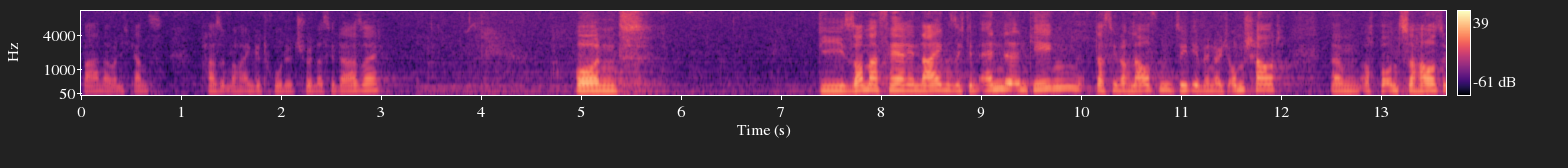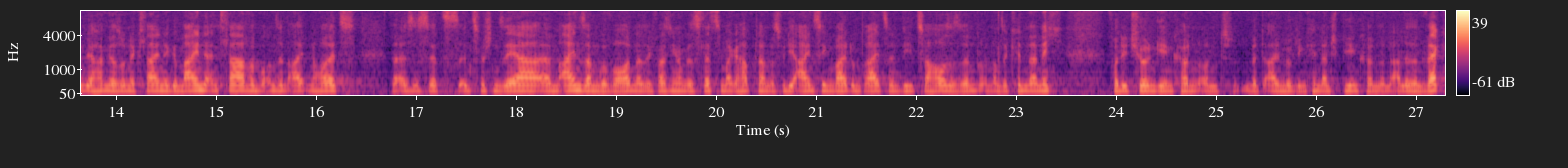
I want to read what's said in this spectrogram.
Bahn, aber nicht ganz. Ein paar sind noch eingetrudelt. Schön, dass ihr da seid. Und die Sommerferien neigen sich dem Ende entgegen. Dass sie noch laufen, seht ihr, wenn ihr euch umschaut. Ähm, auch bei uns zu Hause, wir haben ja so eine kleine Gemeindeenklave bei uns in Altenholz. Da ist es jetzt inzwischen sehr ähm, einsam geworden. Also ich weiß nicht, wann wir das letzte Mal gehabt haben, dass wir die einzigen weit und breit sind, die zu Hause sind und unsere Kinder nicht vor die Türen gehen können und mit allen möglichen Kindern spielen können, sondern alle sind weg.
